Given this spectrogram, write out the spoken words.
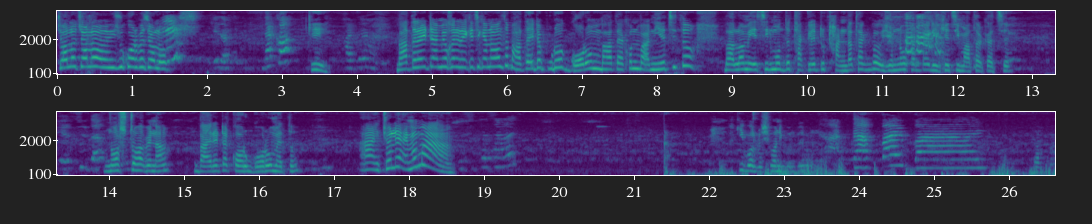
চলো চলো ইস্যু করবে চলো। কি? ভাতের হাঁড়িটা আমি ওখানে রেখেছি কেন বলতো? ভাত হাঁড়িটা পুরো গরম ভাত এখন বানিয়েছি তো। ভালো আমি এসির মধ্যে থাকলে একটু ঠান্ডা থাকবে ওই জন্য ওখানটায় রেখেছি মাথার কাছে। নষ্ট হবে না বাইরেটা গরম এত। আয় চলে আয় মামা। কি বলবে সোনি বলবে? বলো। টাটা বাই। বাই তারপর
